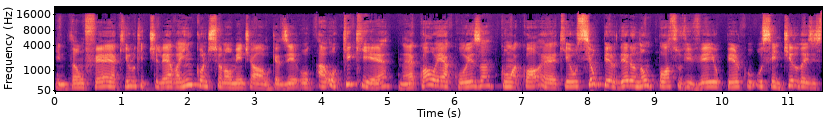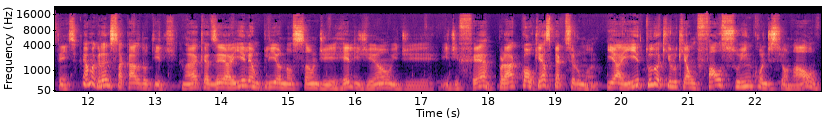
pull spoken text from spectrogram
Então, fé é aquilo que te leva incondicionalmente a algo. Quer dizer, o, a, o que que é, né? Qual é a coisa com a qual é, que eu, se eu perder, eu não posso viver e eu perco o sentido da existência. É uma grande sacada do Tillich, né? Quer dizer, aí ele amplia a noção de religião e de, e de fé para qualquer aspecto do ser humano. E aí, tudo aquilo que é um falso incondicional,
